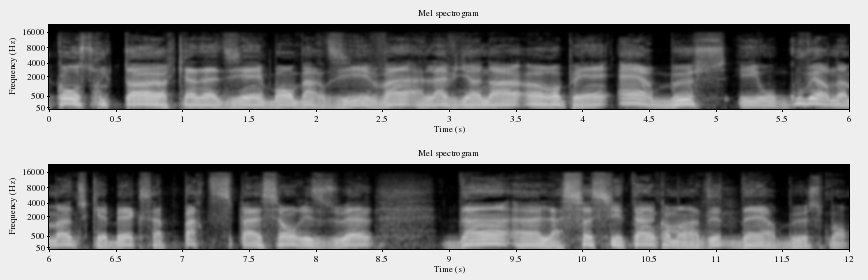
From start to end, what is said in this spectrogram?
constructeur canadien Bombardier vend à l'avionneur européen Airbus et au gouvernement du Québec sa participation résiduelle dans euh, la société en commandite d'Airbus. Bon,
